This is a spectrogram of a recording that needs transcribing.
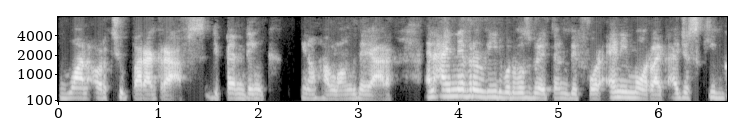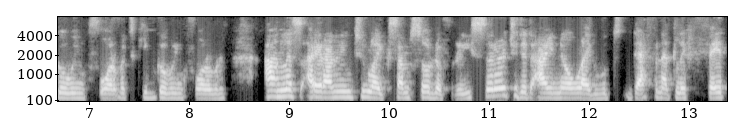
one or two paragraphs, depending you know how long they are. And i never read what was written before anymore. Like i just keep going forward keep going forward unless i run into like some sort of research that i know like would definitely fit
